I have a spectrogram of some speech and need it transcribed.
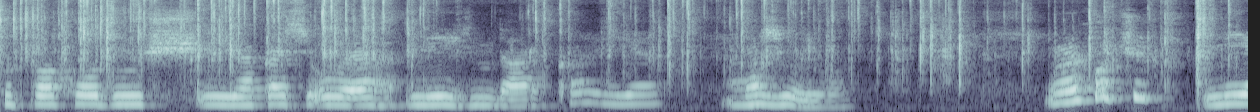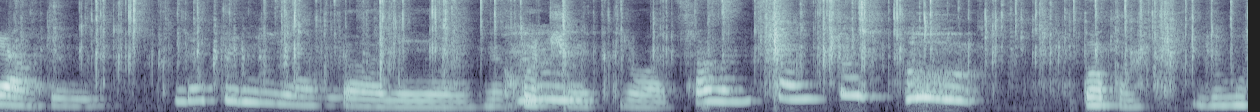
Тут, походу, ще якась ле- легендарка є. Можливо. Ну, я хочу Легу. Де ти Легу? Ой-ой-ой, не хочу відкривати. Там, там, там. О, Там? Думаю,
